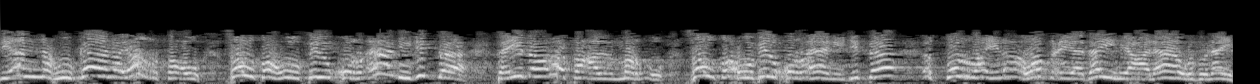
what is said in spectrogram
لأنه كان يرفع صوته في القرآن جدا فإذا رفع المرء صوته بالقرآن جدا اضطر إلى وضع يديه على أذنيه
